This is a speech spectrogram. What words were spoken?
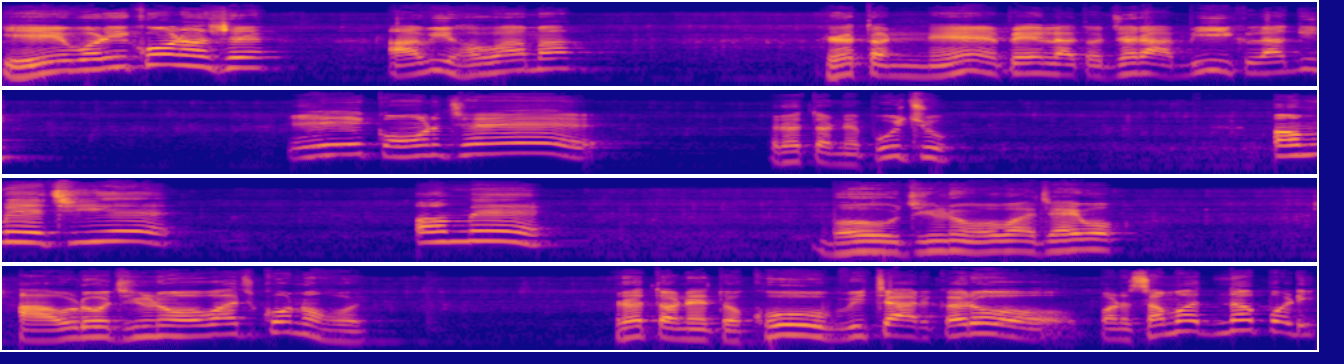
એ વળી કોણ હશે? આવી હવામાં? રતનને પહેલા તો જરા બીક લાગી. એ કોણ છે? રતને પૂછ્યું. અમે છીએ. અમે. બહુ ઝીણો અવાજ આવ્યો. આવડો ઝીણો અવાજ કોનો હોય? રતને તો ખૂબ વિચાર કર્યો, પણ સમજ ન પડી.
